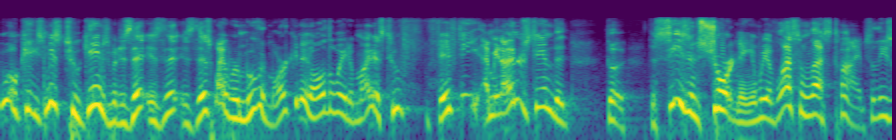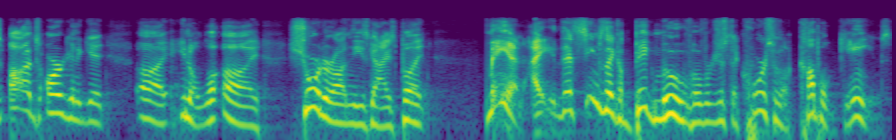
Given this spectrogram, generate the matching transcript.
Okay, he's missed two games, but is that is that is this why we're moving Markkanen all the way to minus two fifty? I mean, I understand that the the season's shortening and we have less and less time, so these odds are going to get uh you know uh shorter on these guys, but man, I that seems like a big move over just the course of a couple games.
